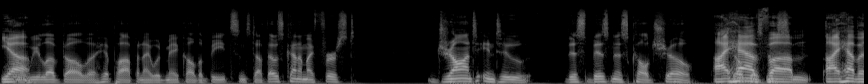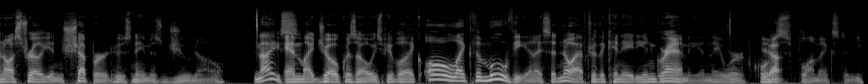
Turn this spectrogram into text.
Yeah. we loved all the hip hop, and I would make all the beats and stuff. That was kind of my first jaunt into this business called show. I show have um, I have an Australian Shepherd whose name is Juno. Nice. And my joke was always people like, "Oh, like the movie," and I said, "No, after the Canadian Grammy," and they were, of course, Yeah. flummoxed. And you,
